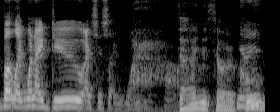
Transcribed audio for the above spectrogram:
But like when I do, it's just like wow. Dinosaur, cool.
